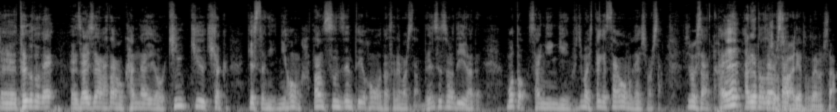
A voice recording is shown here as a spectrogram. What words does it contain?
えーということで、えー財政破綻を考えよう緊急企画ゲストに日本破綻寸前という本を出されました。伝説のディーラーで元参議院議員藤巻武さんをお迎えしました。藤巻さん 大変ありがとうございました。ありがとうございました。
